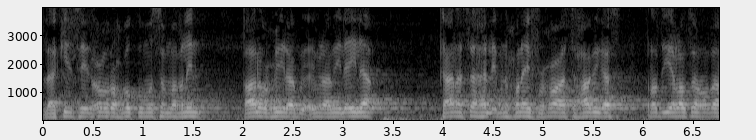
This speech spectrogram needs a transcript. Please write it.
laakiin sayid cumar waxba kumuusan maqlin qaala wuxuu yidhi ibn abi leyla kaana sahl ibnu xunayf wuxuu aha saxaabigaas radia allahu ta arda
